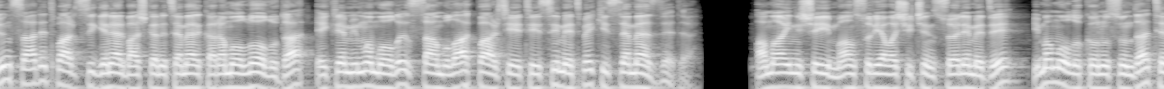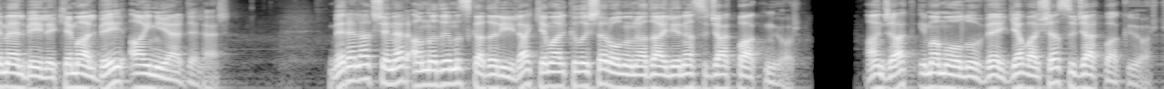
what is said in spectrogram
Dün Saadet Partisi Genel Başkanı Temel Karamollaoğlu da Ekrem İmamoğlu İstanbul'u AK Parti'ye teslim etmek istemez dedi. Ama aynı şeyi Mansur Yavaş için söylemedi, İmamoğlu konusunda Temel Bey ile Kemal Bey aynı yerdeler. Meral Akşener anladığımız kadarıyla Kemal Kılıçdaroğlu'nun adaylığına sıcak bakmıyor. Ancak İmamoğlu ve Yavaş'a sıcak bakıyor.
